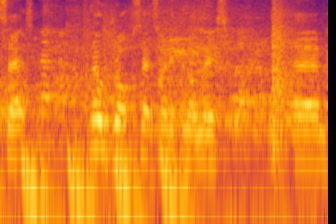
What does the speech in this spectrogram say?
sets, no drop sets or anything on this. Um,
